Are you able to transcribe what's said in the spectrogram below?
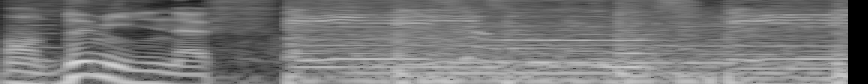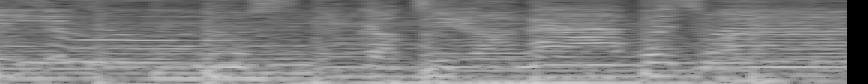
en 2009. Bisounours, bisounours, quand tu en as besoin.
